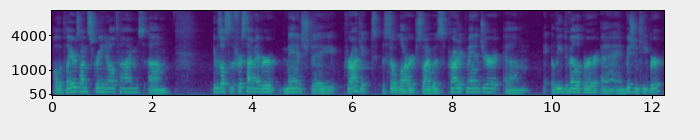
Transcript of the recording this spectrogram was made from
all the players on screen at all times. Um, it was also the first time I ever managed a project so large. So I was project manager, um, lead developer, uh, and vision keeper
